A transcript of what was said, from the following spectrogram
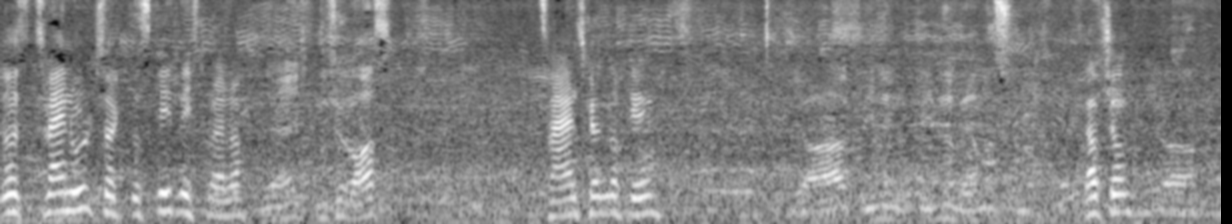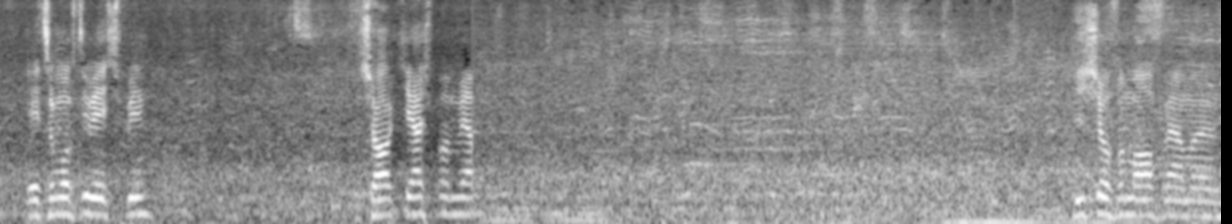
Du hast 2-0 gesagt, das geht nicht mehr, ne? Ja, ich bin schon raus. 2-1 könnte noch gehen. Ja, gewinnen, gewinnen werden wir es schon noch. Glaub schon. Ja. Jetzt um auf die West spielen. Schau, Kerschbaum mehr. Bischof am Aufwärmen.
